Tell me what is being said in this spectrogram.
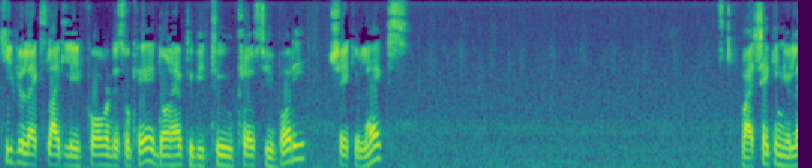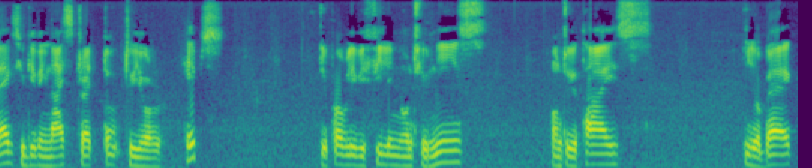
keep your legs slightly forward is okay. Don't have to be too close to your body. Shake your legs. By shaking your legs you're giving nice stretch to, to your hips. You'll probably be feeling onto your knees onto your thighs your back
